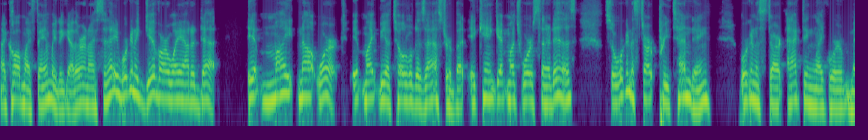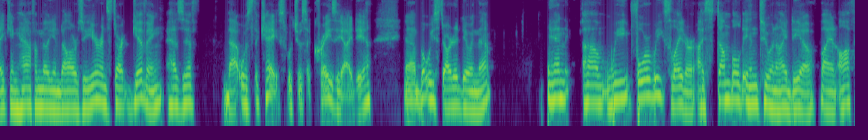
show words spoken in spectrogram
I called my family together and I said, Hey, we're going to give our way out of debt. It might not work. It might be a total disaster, but it can't get much worse than it is. So we're going to start pretending. We're going to start acting like we're making half a million dollars a year and start giving as if that was the case, which was a crazy idea. Uh, but we started doing that. And um, we four weeks later, I stumbled into an idea by an off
